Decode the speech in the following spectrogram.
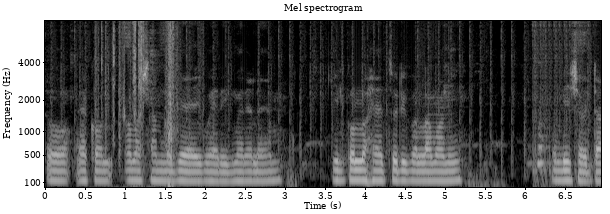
তো এখন আমার সামনে যে এই ওয়ারিং মেরেলাম কিল করল হ্যাঁ চুরি করলাম আমি। বিষয়টা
